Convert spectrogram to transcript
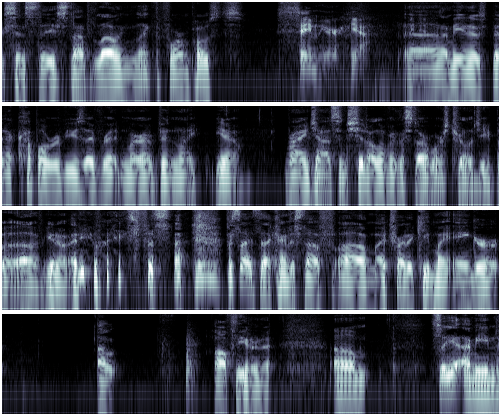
since they stopped allowing like the forum posts. Same here, yeah. Uh, I mean, there's been a couple reviews I've written where I've been like, you know, Rian Johnson shit all over the Star Wars trilogy. But, uh, you know, anyways, besides, besides that kind of stuff, um, I try to keep my anger out off the internet. Um, so, yeah, I mean,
